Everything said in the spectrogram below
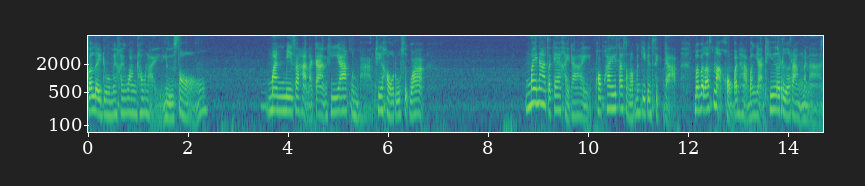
ก็เลยดูไม่ค่อยว่างเท่าไหร่ หรือสองมันมีสถานการณ์ที่ยากลำบากที่เขารู้สึกว่า ไม่น่าจะแก้ไขได้ เพราะไพ่ใต้สำหรับเมื่อกี้เป็นสิบดาบ มันเป็นลักษณะของปัญหาบางอย่างที่เรื้อรังมานาน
